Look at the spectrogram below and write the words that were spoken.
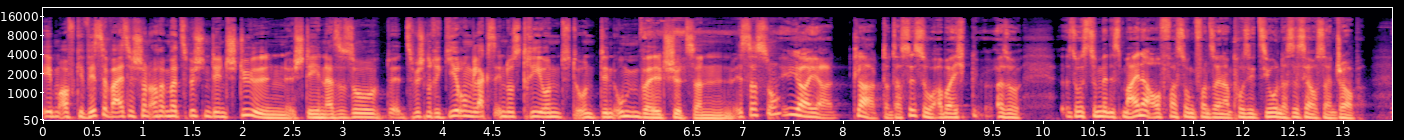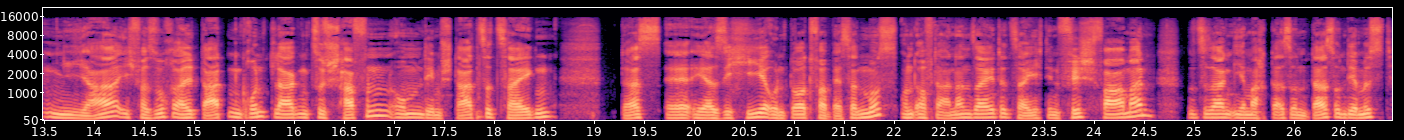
eben auf gewisse Weise schon auch immer zwischen den Stühlen stehen, also so äh, zwischen Regierung, Lachsindustrie und, und den Umweltschützern. Ist das so? Ja, ja, klar, das ist so. Aber ich, also, so ist zumindest meine Auffassung von seiner Position. Das ist ja auch sein Job. Ja, ich versuche halt Datengrundlagen zu schaffen, um dem Staat zu zeigen, dass äh, er sich hier und dort verbessern muss. Und auf der anderen Seite zeige ich den Fischfarmern sozusagen, ihr macht das und das und ihr müsst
